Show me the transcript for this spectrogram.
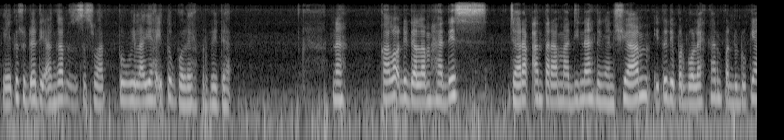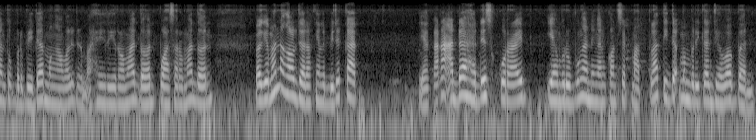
yaitu sudah dianggap sesuatu wilayah itu boleh berbeda. Nah, kalau di dalam hadis jarak antara Madinah dengan Syam itu diperbolehkan penduduknya untuk berbeda mengawali dan mengakhiri Ramadan, puasa Ramadan. Bagaimana kalau jaraknya lebih dekat? ya karena ada hadis Quraib yang berhubungan dengan konsep matla tidak memberikan jawaban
